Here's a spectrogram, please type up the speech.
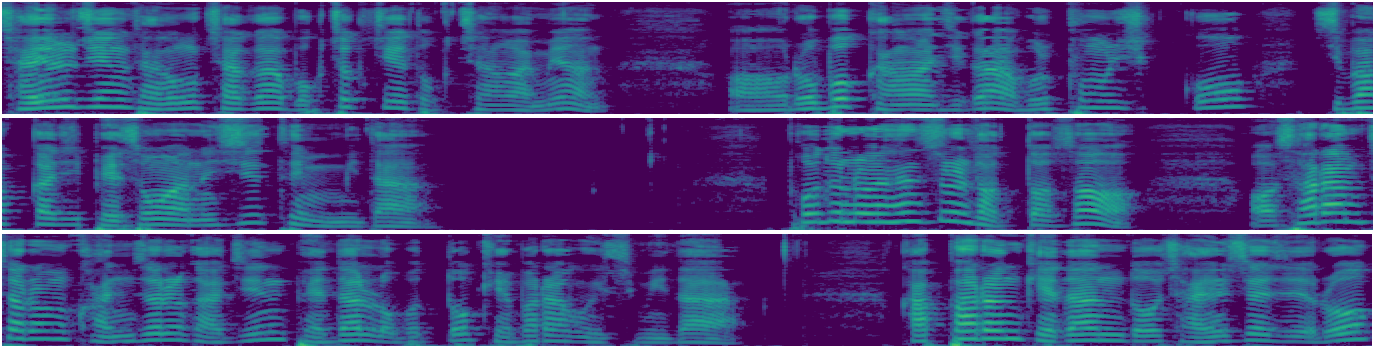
자율주행 자동차가 목적지에 도착하면 어, 로봇 강아지가 물품을 싣고 집 앞까지 배송하는 시스템입니다. 포드는 한수를 더 떠서 어, 사람처럼 관절을 가진 배달 로봇도 개발하고 있습니다. 가파른 계단도 자유자재로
